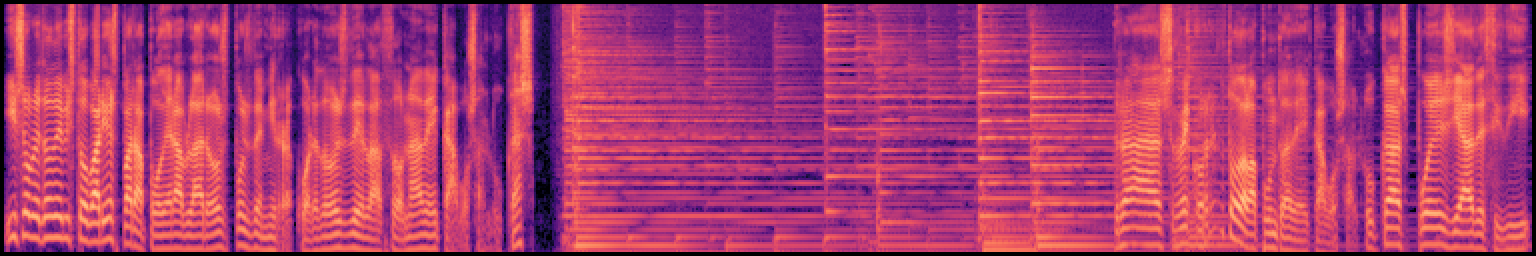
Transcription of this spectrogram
y sobre todo he visto varios para poder hablaros pues de mis recuerdos de la zona de Cabo San Lucas. Tras recorrer toda la punta de Cabo San Lucas, pues ya decidí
